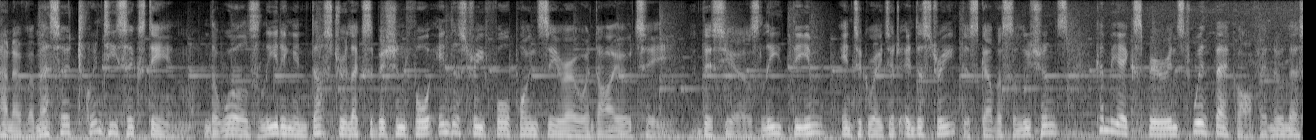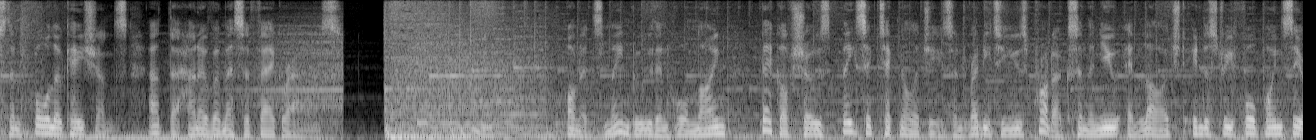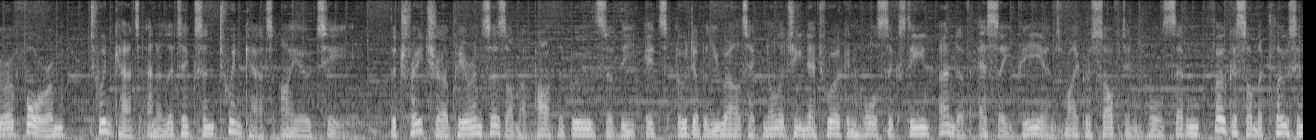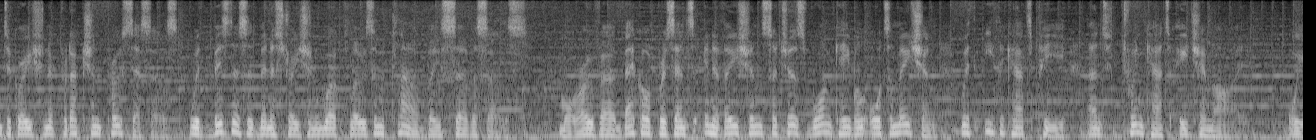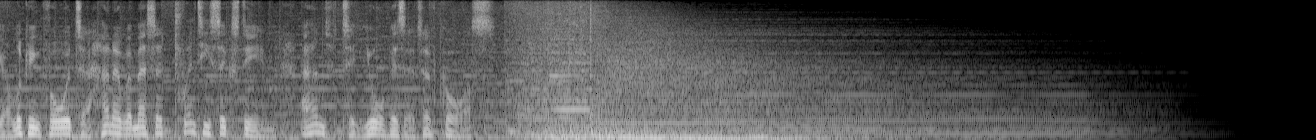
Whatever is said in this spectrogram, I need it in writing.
Hannover Messe 2016, the world's leading industrial exhibition for Industry 4.0 and IoT. This year's lead theme, Integrated Industry Discover Solutions, can be experienced with Beckhoff in no less than four locations at the Hanover Messe Fairgrounds. On its main booth in Hall 9, Beckhoff shows basic technologies and ready-to-use products in the new enlarged Industry 4.0 forum, TwinCat Analytics and TwinCat IoT. The trade show appearances on the partner booths of the ITS OWL Technology Network in Hall 16 and of SAP and Microsoft in Hall 7 focus on the close integration of production processes with business administration workflows and cloud-based services. Moreover, Beckhoff presents innovations such as one cable automation with EtherCAT P and TwinCat HMI. We are looking forward to Hannover Messe 2016 and to your visit, of course.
